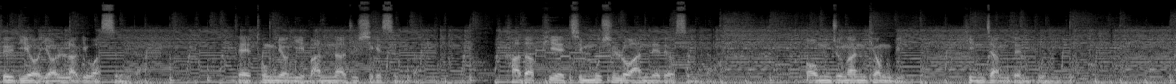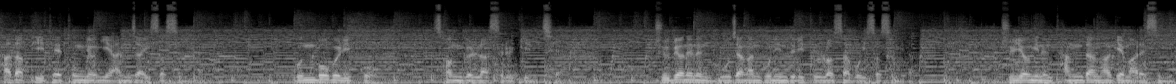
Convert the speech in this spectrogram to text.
드디어 연락이 왔습니다. 대통령이 만나 주시겠습니다. 가다피의 집무실로 안내되었습니다. 엄중한 경비, 긴장된 분위기. 가다피 대통령이 앉아 있었습니다. 군복을 입고 선글라스를 낀 채 주변에는 무장한 군인들이 둘러싸고 있었습니다. 주영이는 당당하게 말했습니다.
